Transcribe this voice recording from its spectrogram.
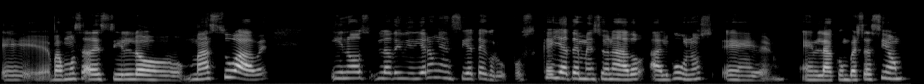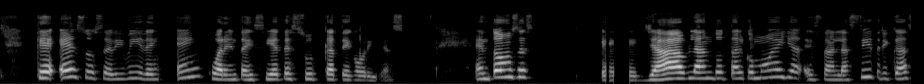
eh, vamos a decirlo, más suave y nos lo dividieron en siete grupos, que ya te he mencionado algunos eh, en la conversación, que esos se dividen en 47 subcategorías. Entonces, eh, ya hablando tal como ella, están las cítricas,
